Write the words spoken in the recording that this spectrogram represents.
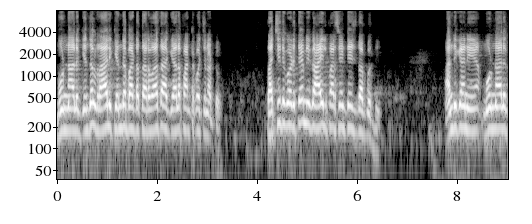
మూడు నాలుగు గింజలు రాలి కింద పడ్డ తర్వాత ఆ గెల పంటకు వచ్చినట్టు. పచ్చిది కొడితే మీకు ఆయిల్ పర్సెంటేజ్ తగ్గుద్ది. అందుకని మూడు నాలుగు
